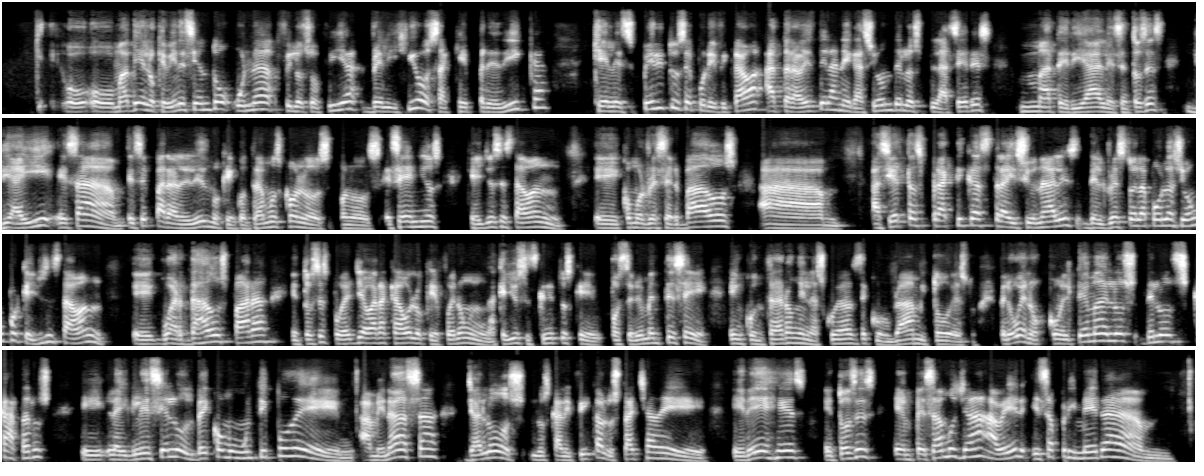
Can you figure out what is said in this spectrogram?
o, más bien lo que viene siendo una filosofía religiosa que predica que el espíritu se purificaba a través de la negación de los placeres materiales. Entonces, de ahí ese paralelismo que encontramos con los, con los esenios, que ellos estaban eh, como reservados a, a, ciertas prácticas tradicionales del resto de la población, porque ellos estaban eh, guardados para entonces poder llevar a cabo lo que fueron aquellos escritos que posteriormente se encontraron en las cuevas de Qumran y todo esto. Pero bueno, con el tema de los, de los cátaros, eh, la iglesia los ve como un tipo de amenaza, ya los, los califica, los tacha de herejes. Entonces empezamos ya a ver esa primera,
